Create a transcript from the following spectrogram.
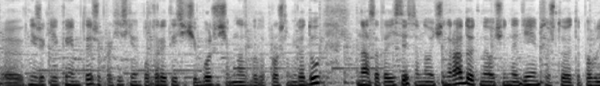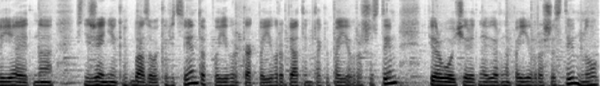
э, книжек ЕКМТ, что практически на полторы тысячи больше, чем у нас было в прошлом году. Нас это, естественно, очень радует. Мы очень надеемся, что это повлияет на снижение базовых коэффициентов по евро, как по Евро 5, так и по Евро 6. В первую очередь, наверное, по Евро 6, но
